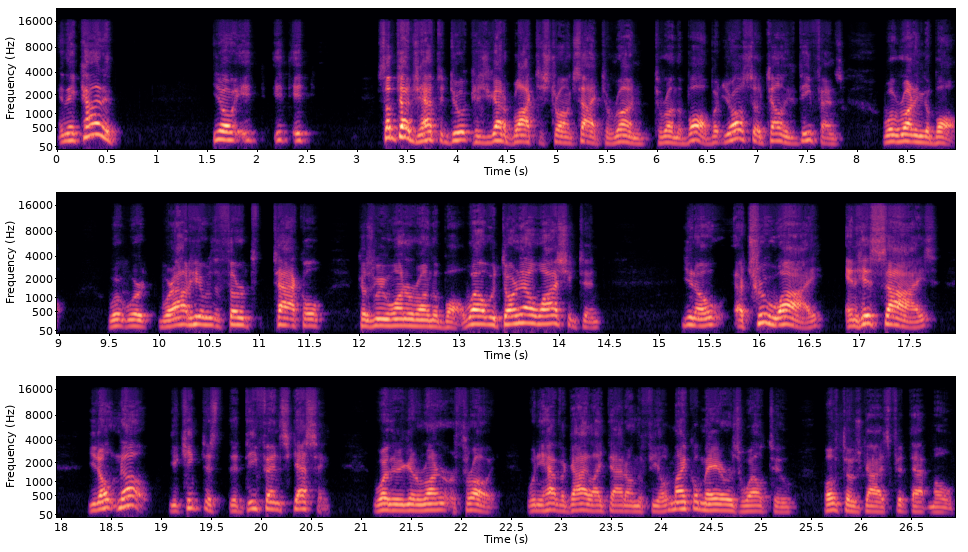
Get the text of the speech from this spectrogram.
And they kind of, you know, it it it sometimes you have to do it because you got to block the strong side to run to run the ball. But you're also telling the defense we're running the ball. We're we're, we're out here with the third tackle because we want to run the ball. Well, with Darnell Washington, you know, a true Y and his size, you don't know. You keep this, the defense guessing whether you're going to run it or throw it when you have a guy like that on the field. Michael Mayer as well too. Both those guys fit that mold.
